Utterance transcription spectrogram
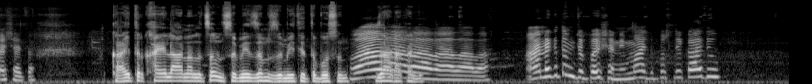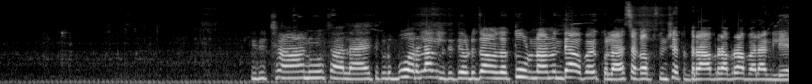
कशाचं? काय तर खायला आणायला चमचमी झमझमी तिथं बसून वा वा झाडाखाली. वा वा वा वा. आणा की तुमच्या पैशाने माझ्या पैसे काय देऊ? किती छान ऊस आलाय तिकडे बोर लागले ते तेवढं जाऊन जा तोडून आणून द्यावं बायकोला सकाळपासून शेतात राब राब राबा लागली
